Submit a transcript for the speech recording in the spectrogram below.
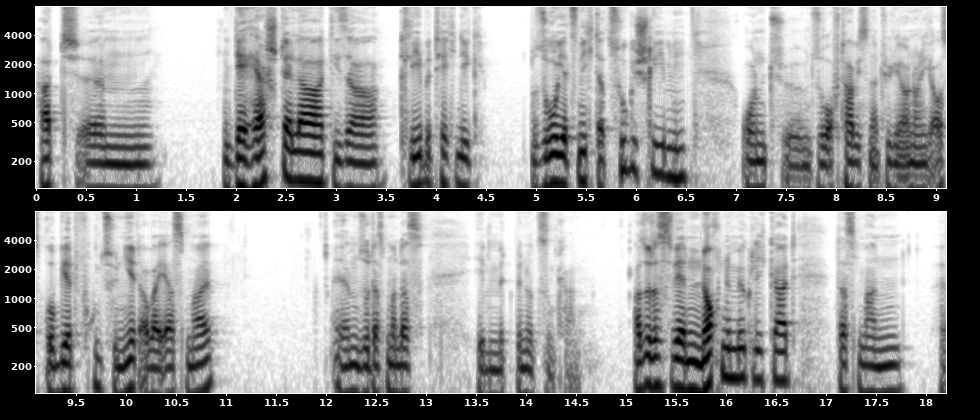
hat ähm, der Hersteller dieser Klebetechnik so jetzt nicht dazu geschrieben. Und äh, so oft habe ich es natürlich auch noch nicht ausprobiert. Funktioniert aber erstmal, ähm, so dass man das eben mit benutzen kann. Also das wäre noch eine Möglichkeit, dass man äh,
